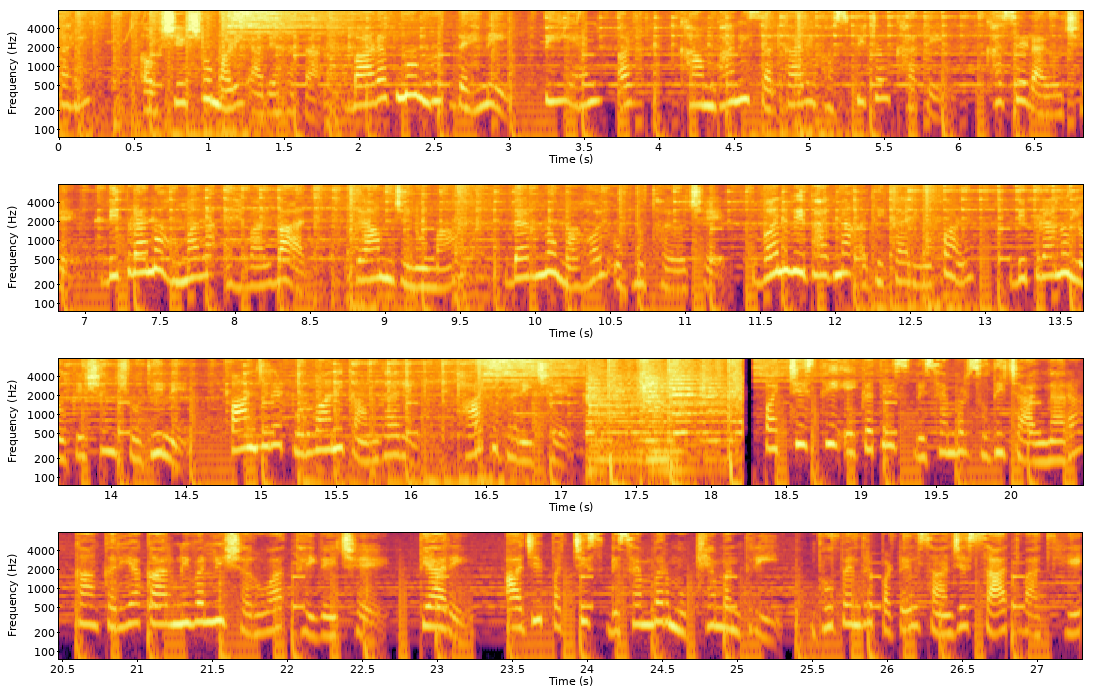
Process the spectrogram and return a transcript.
સહિત અવશેષો મળી આવ્યા હતા. બાળકના મૃતદેહને પીએમ અર્થ ખાંભાની સરકારી હોસ્પિટલ ખાતે ખસેડાયો છે. દીપડાના હુમાલા અહેવાલ બાદ ગ્રામજનોમાં ડરનો માહોલ ઊભો થયો છે. વન વિભાગના અધિકારીઓ પણ દીપડાનું લોકેશન શોધીને પાંજરે પૂરવાની કામગીરી હાથ ધરી છે. પચીસથી એકત્રીસ ડિસેમ્બર સુધી ચાલનારા કાંકરિયા કાર્નિવલની શરૂઆત થઈ ગઈ છે. ત્યારે આજે પચીસ ડિસેમ્બર મુખ્યમંત્રી ભૂપેન્દ્ર પટેલ સાંજે સાત વાગ્યે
